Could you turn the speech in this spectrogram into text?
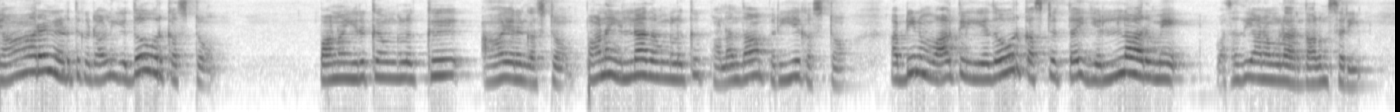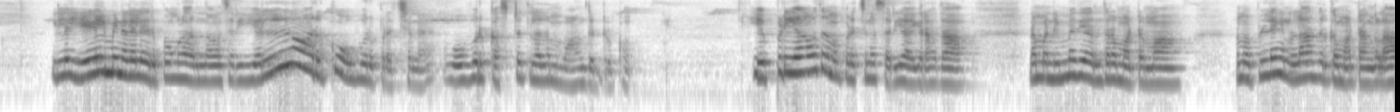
யாருன்னு எடுத்துக்கிட்டாலும் ஏதோ ஒரு கஷ்டம். பணம் இருக்கவங்களுக்கு ஆயிரம் கஷ்டம் பணம் இல்லாதவங்களுக்கு பணம் தான் பெரிய கஷ்டம் அப்படின்னு நம்ம வாழ்க்கையில் ஏதோ ஒரு கஷ்டத்தை எல்லாருமே வசதியானவங்களாக இருந்தாலும் சரி இல்லை ஏழ்மை நிலையில் இருப்பவங்களாக இருந்தாலும் சரி எல்லாருக்கும் ஒவ்வொரு பிரச்சனை ஒவ்வொரு கஷ்டத்தில் நம்ம வாழ்ந்துட்டுருக்கோம். எப்படியாவது நம்ம பிரச்சனை சரியாகிறாதா நம்ம நிம்மதியாக இருந்துட மாட்டோமா? நம்ம பிள்ளைங்க நல்லா இருந்திருக்க மாட்டாங்களா?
